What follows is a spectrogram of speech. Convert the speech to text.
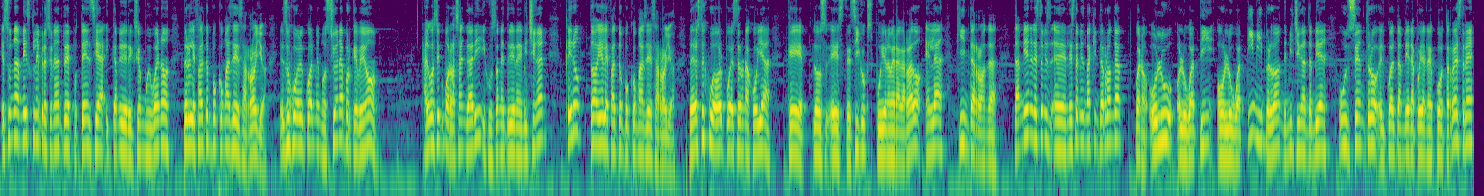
es una mezcla impresionante de potencia y cambio de dirección muy bueno, pero le falta un poco más de desarrollo. Es un jugador el cual me emociona porque veo algo así como Rashan Gary y justamente viene de Michigan, pero todavía le falta un poco más de desarrollo. Pero este jugador puede ser una joya que los este, Seahawks pudieron haber agarrado en la quinta ronda. También en, este, en esta misma quinta ronda, bueno, Olu, Oluwati, Oluwatimi, perdón, de Michigan también, un centro, el cual también apoya en el juego terrestre.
